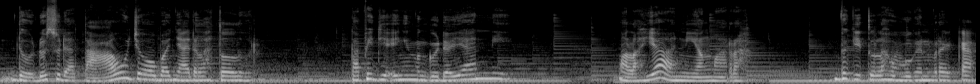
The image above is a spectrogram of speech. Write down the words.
Dodo sudah tahu jawabannya adalah telur. Tapi dia ingin menggoda Yani malah Yani yang marah. Begitulah hubungan mereka.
